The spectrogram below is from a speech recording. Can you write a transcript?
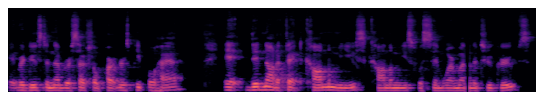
It reduced the number of sexual partners people had. It did not affect condom use. Condom use was similar among the two groups,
